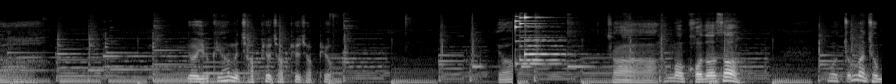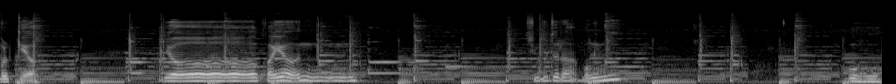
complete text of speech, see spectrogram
야, 야 이렇게 하면 잡혀 잡혀 잡혀. 야, 자 한번 걷어서 한번 좀만 줘볼게요. 야, 과연 친구들아 먹니? 오,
